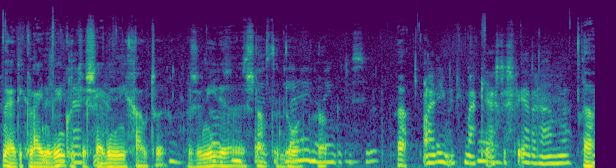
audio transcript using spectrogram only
Nee, die kleine winkeltjes zijn nu niet gauw terug. Dat is in iedere soms stad en dorp. kleine Ja. winkeltjes zie. ah, die, die maken Ja. juist de sfeer eraan. Ja. eh,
